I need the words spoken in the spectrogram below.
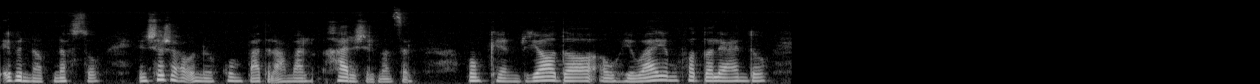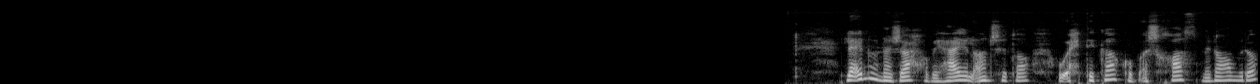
ابننا بنفسه نشجعه إنه يقوم ببعض الأعمال خارج المنزل. ممكن رياضة أو هواية مفضلة عنده. لأنه نجاحه بهاي الأنشطة واحتكاكه بأشخاص من عمره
